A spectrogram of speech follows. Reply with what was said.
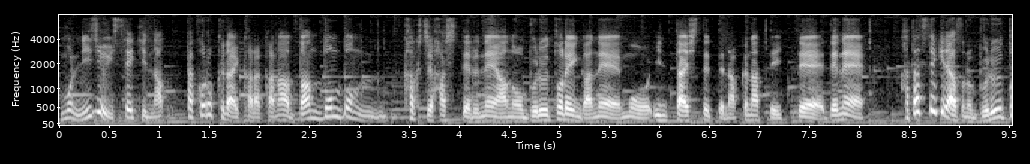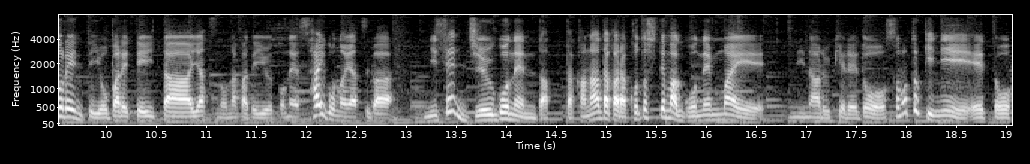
もう21世紀になった頃くらいからかな、だんどんどん各地走ってるね、あのブルートレインがね、もう引退してってなくなっていって、でね、形的にはそのブルートレインって呼ばれていたやつの中で言うとね、最後のやつが2015年だったかな、だから今年でまあ5年前になるけれど、その時に、えっ、と、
